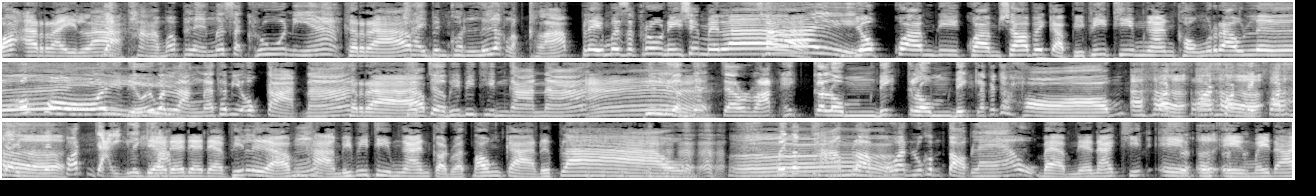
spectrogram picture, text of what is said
ว่าอะไรล่ะอยากถามว่าเพลงเมื่อสักครู่เนี้ยครับใครเป็นคนเลือกหรอครับ เพลงเมื่อสักครู่นี้ใช่ไหมล่ะใช่ยกความดีความชอบให้กับพี่ๆทีมงานของเราเลยโอ้โหเดี๋ยวไว้วันหลังนะ ถ้ามีโอกาสนะครับถ้าเจอพี่พี่ๆทีมงานนะอ่าพี่เหลือมเนี่ยจะรัดให้กลมดิกกลมดิกแล้วก็จะหอมอ่าฟอดฟอดฟอดเล็กฟอดใหญ่ฟอดเล็กเออฟอดใหญ่เลยคเดี๋ยวรับเดี๋ยวเดี๋ยวเดี๋ยวพี่เหลือมหืมถามพี่ๆทีมงานก่อนว่าต้องการหรือเปล่าเไม่ต้องถามหรอกเพราะว่ารู้คำตอบแล้ว แบบเนี้ยนะคิดเองเออเองไม่ได้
